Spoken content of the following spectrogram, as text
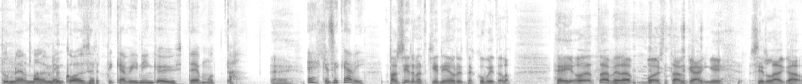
tunnelmallinen konsertti kävi niinkö yhteen, mutta Ei. ehkä se kävi. Paa silmät kiinni ja yritä kuvitella. Hei, otetaan vielä Boystown Gangi sillä aikaa.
